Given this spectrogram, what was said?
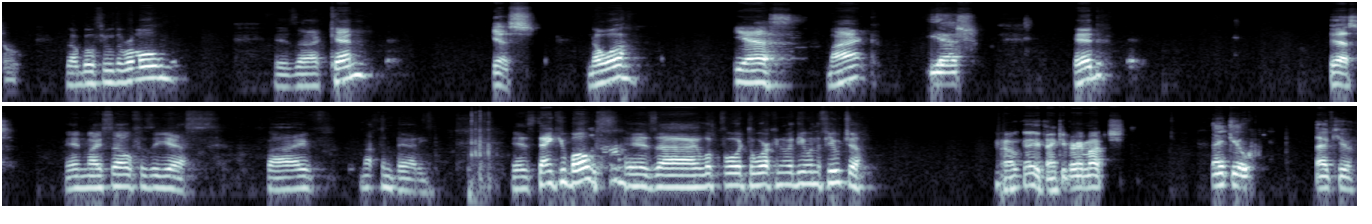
So I'll go through the roll. Is, uh, Ken, yes, Noah, Yes. Mark, Yes. Ed, Yes. and myself is a yes. Five, nothing, Patty. Is, thank you both. Is, uh, I look forward to working with you in the future. Okay, thank you very much. Thank you. Thank you.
